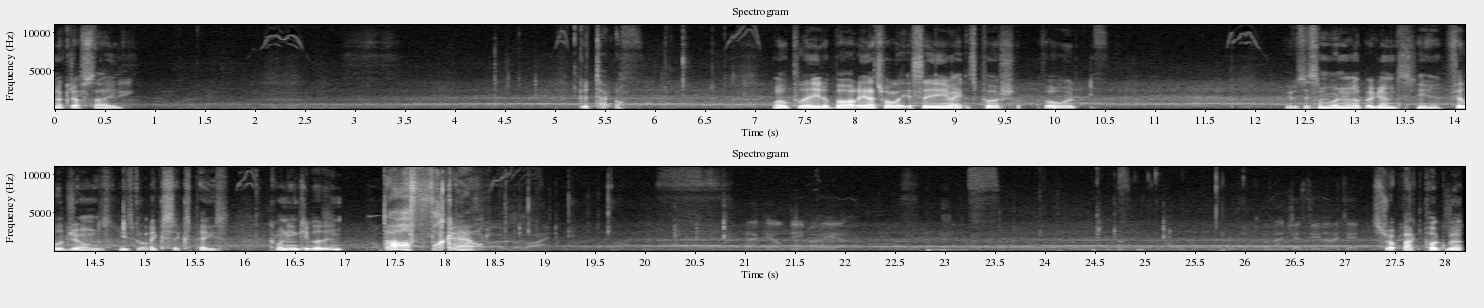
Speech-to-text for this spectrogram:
Knocked offside. Good tackle. Well played, Abarty. That's what I like to see. Right, let's push forward. Who's this I'm running up against? Yeah, Phil Jones. He's got like six pace. Come on, you can keep that in. Oh, fuck hell. Drop back Pogba.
